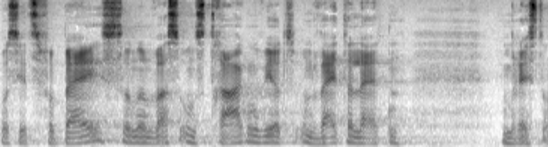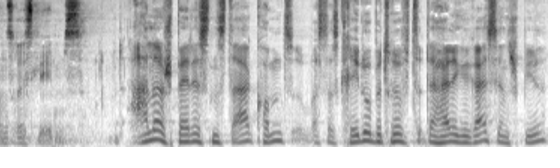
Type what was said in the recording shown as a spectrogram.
was jetzt vorbei ist, sondern was uns tragen wird und weiterleiten im Rest unseres Lebens. Und allerspätestens da kommt, was das Credo betrifft, der Heilige Geist ins Spiel.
